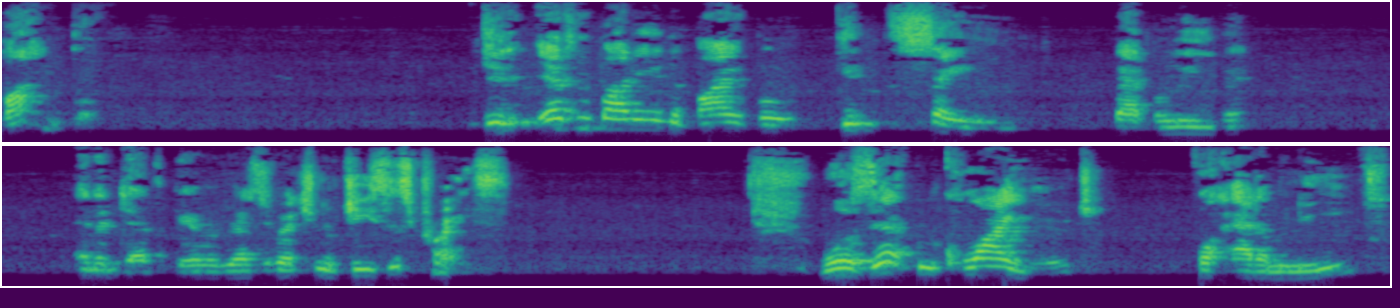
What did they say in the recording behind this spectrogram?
Bible, did everybody in the Bible get saved by believing in the death, burial, resurrection of Jesus Christ? Was that required for Adam and Eve?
